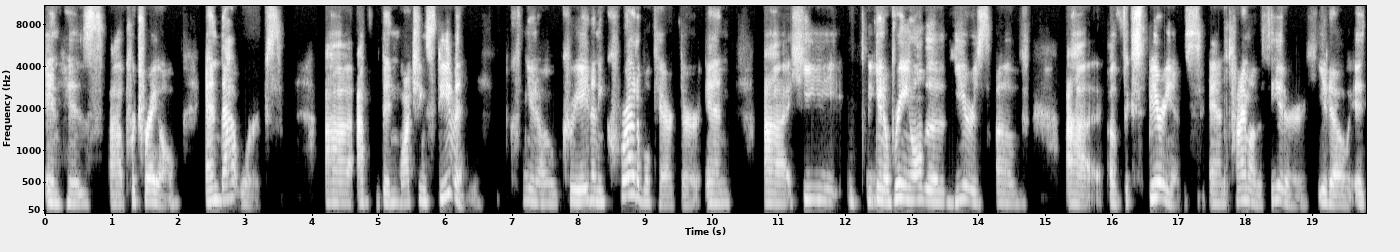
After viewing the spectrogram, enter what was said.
in his uh, portrayal, and that works. Uh, I've been watching Steven, you know, create an incredible character, and uh, he, you know, bringing all the years of uh, of experience and time on the theater, you know, it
